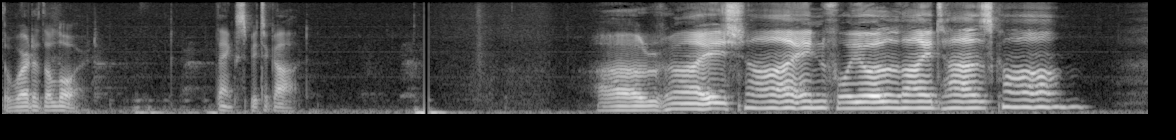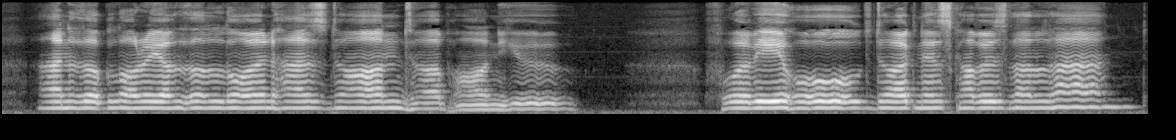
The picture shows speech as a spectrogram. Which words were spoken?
The word of the Lord. Thanks be to God. Arise, shine, for your light has come, and the glory of the Lord has dawned upon you. For behold, darkness covers the land,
